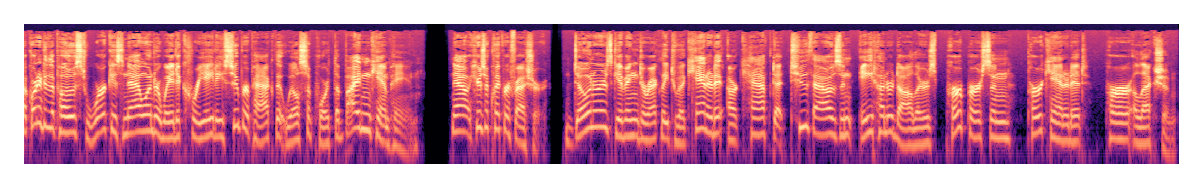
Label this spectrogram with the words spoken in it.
According to the Post, work is now underway to create a super PAC that will support the Biden campaign. Now, here's a quick refresher. Donors giving directly to a candidate are capped at $2,800 per person, per candidate, per election.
